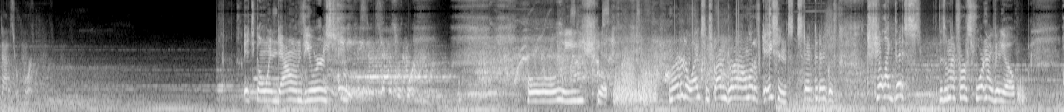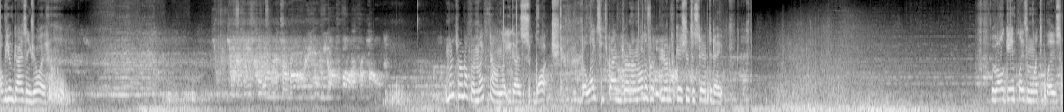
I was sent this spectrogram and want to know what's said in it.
status report. It's going down, viewers. Status report. Holy shit. Remember to like, subscribe, and turn on all notifications. Stay up to date with shit like this. This is my first Fortnite video. Hope you guys enjoy. My mic now and let you guys watch. But like, subscribe, and turn on all the notifications to stay up to date. With all gameplays and let's plays.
